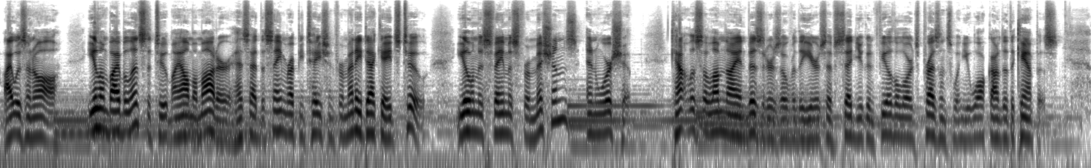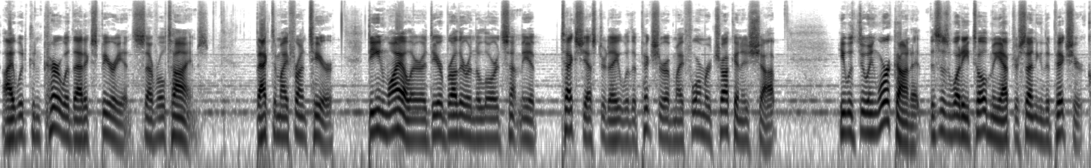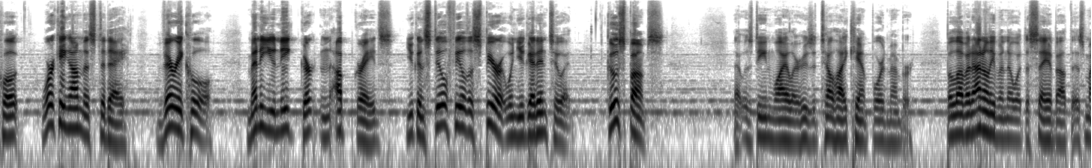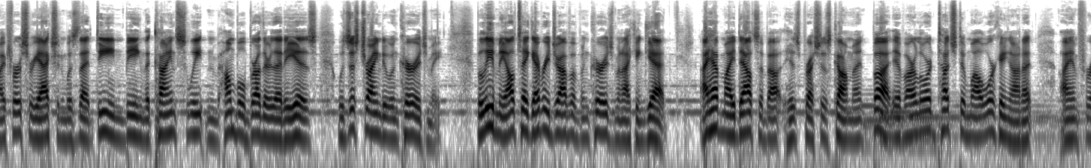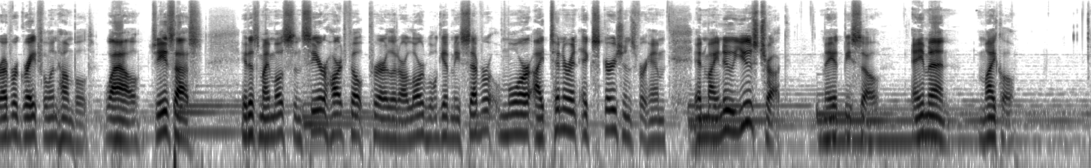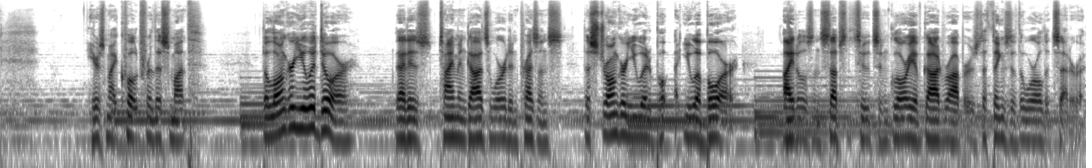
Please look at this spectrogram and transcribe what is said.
I was in awe. Elim Bible Institute, my alma mater, has had the same reputation for many decades, too. Elim is famous for missions and worship. Countless alumni and visitors over the years have said you can feel the Lord's presence when you walk onto the campus. I would concur with that experience several times. Back to my frontier. Dean Weiler, a dear brother in the Lord, sent me a text yesterday with a picture of my former truck in his shop. He was doing work on it. This is what he told me after sending the picture. Quote, Working on this today. Very cool. Many unique Girton upgrades. You can still feel the spirit when you get into it. Goosebumps. That was Dean Weiler, who's a Telhai Camp board member. Beloved, I don't even know what to say about this. My first reaction was that Dean, being the kind, sweet, and humble brother that he is, was just trying to encourage me. Believe me, I'll take every drop of encouragement I can get. I have my doubts about his precious comment, but if our Lord touched him while working on it, I am forever grateful and humbled. Wow, Jesus! It is my most sincere, heartfelt prayer that our Lord will give me several more itinerant excursions for him in my new used truck. May it be so. Amen. Michael. Here's my quote for this month The longer you adore, that is, time in God's Word and presence, the stronger you, you abhor idols and substitutes and glory of God robbers, the things of the world, etc.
